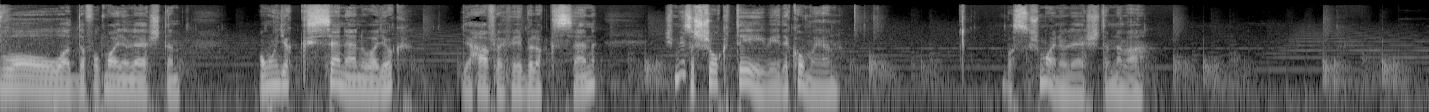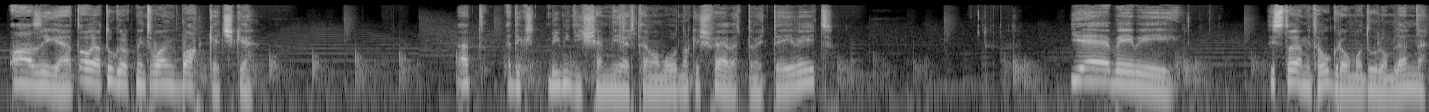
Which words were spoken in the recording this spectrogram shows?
Wow, what the fuck, majdnem leestem. Amúgy a Xenen vagyok. Ugye Half-Life a Xen. És mi ez a sok tévé, de komolyan. Basszus, majdnem leestem, nem áll. Az igen, hát olyat ugrok, mint valami bakkecske. Hát eddig még mindig semmi értem a módnak, és felvettem egy tévét. Yeah, baby! Tiszta olyan, mintha ugrómodulom lenne.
